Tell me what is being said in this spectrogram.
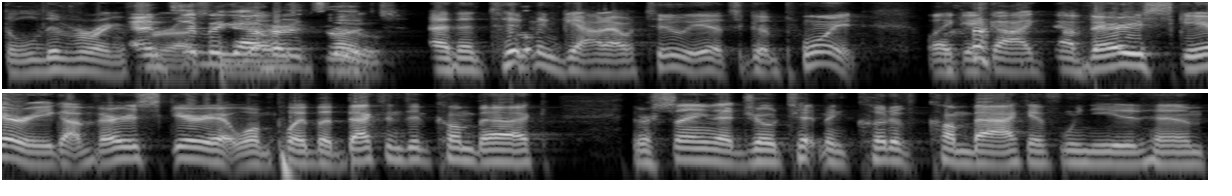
delivering for And us. Tippmann got hurt too. And then Tippmann got out too. Yeah, it's a good point. Like it got, got very scary. It got very scary at one point, but Becton did come back. They're saying that Joe Tippmann could have come back if we needed him.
